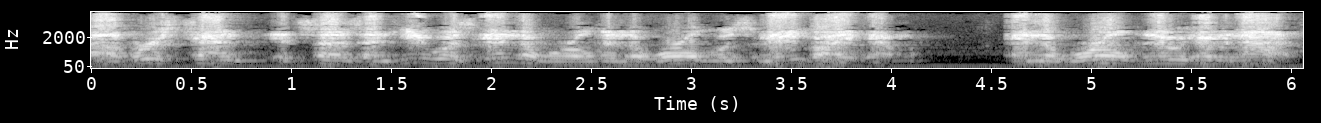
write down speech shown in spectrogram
Uh, verse 10 it says, And He was in the world, and the world was made by Him, and the world knew him not.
